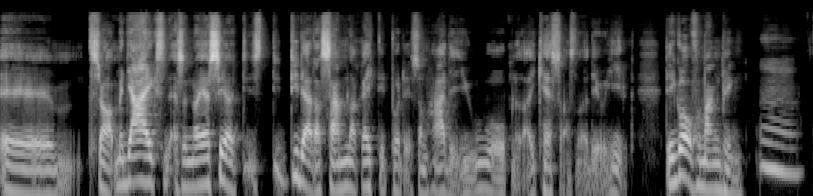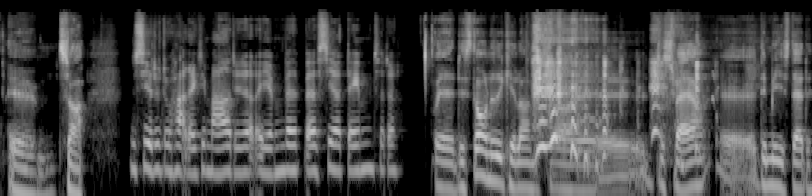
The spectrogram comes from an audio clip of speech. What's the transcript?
Øh, så, men jeg er ikke sådan, altså når jeg ser de, de, de der, der samler rigtigt på det, som har det i uåbnet og i kasser og sådan noget, det er jo helt, det går for mange penge. Mm. Øh, så Nu siger du, du har rigtig meget af det der derhjemme. Hvad, hvad siger damen til det? Øh, det står nede i kælderen, så øh, desværre øh, det meste af det.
